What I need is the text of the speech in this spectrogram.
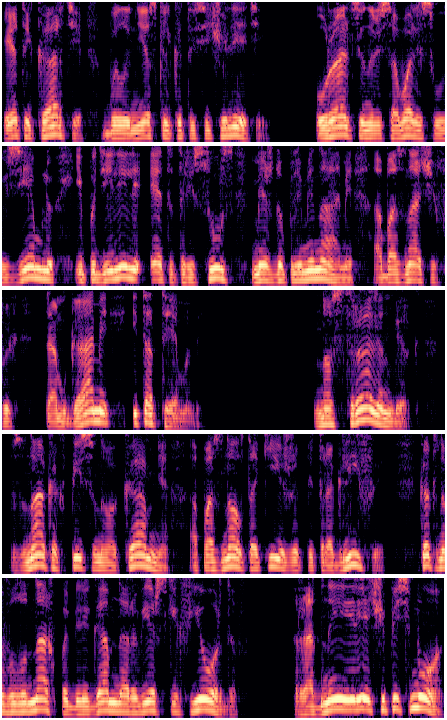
Этой карте было несколько тысячелетий. Уральцы нарисовали свою землю и поделили этот ресурс между племенами, обозначив их тамгами и тотемами. Но Страленберг в знаках писаного камня опознал такие же петроглифы, как на валунах по берегам норвежских фьордов. Родные речи письмо,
